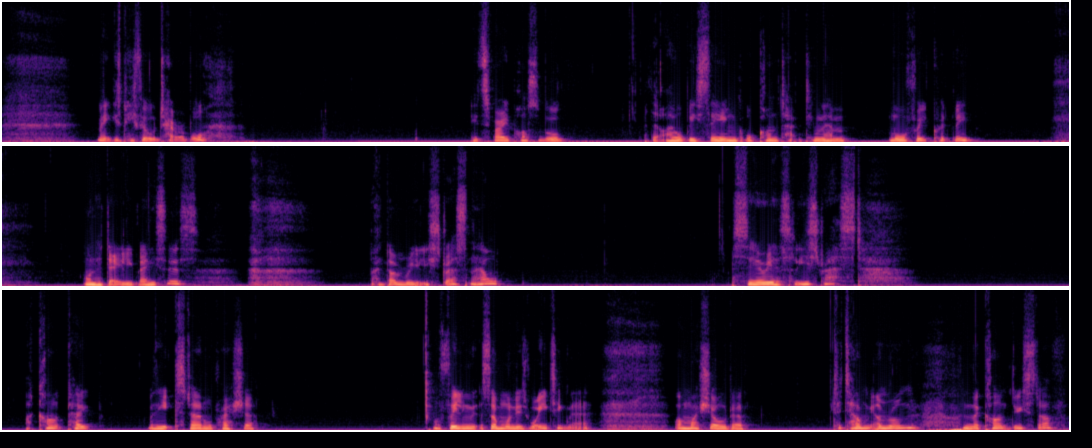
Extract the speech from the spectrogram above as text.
makes me feel terrible. It's very possible that I will be seeing or contacting them more frequently on a daily basis. And I'm really stressed now. Seriously stressed. I can't cope with the external pressure or feeling that someone is waiting there on my shoulder to tell me I'm wrong and I can't do stuff.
